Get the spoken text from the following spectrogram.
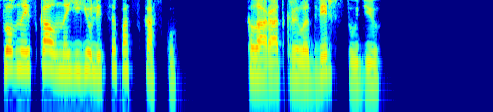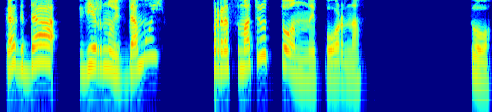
словно искал на ее лице подсказку. Клара открыла дверь в студию. «Когда вернусь домой, просмотрю тонны порно». То,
